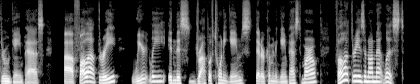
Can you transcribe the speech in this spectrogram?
through Game Pass. Uh, Fallout 3, weirdly, in this drop of 20 games that are coming to Game Pass tomorrow, Fallout 3 isn't on that list.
